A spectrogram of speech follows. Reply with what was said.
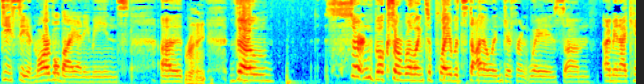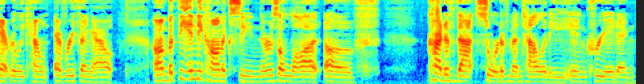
DC and Marvel by any means, uh, Right. though certain books are willing to play with style in different ways. Um, I mean, I can't really count everything out. Um, but the indie comic scene, there's a lot of kind of that sort of mentality in creating.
